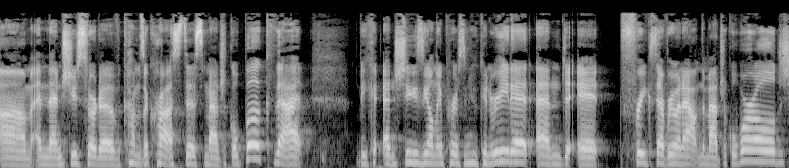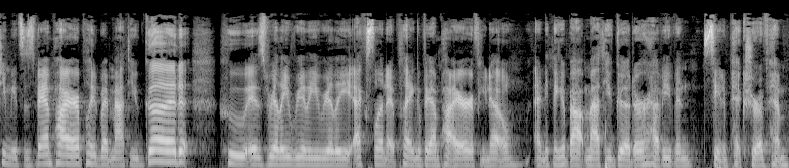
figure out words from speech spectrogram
Um, and then she sort of comes across this magical book that, and she's the only person who can read it, and it freaks everyone out in the magical world. She meets this vampire played by Matthew Goode, who is really, really, really excellent at playing a vampire. If you know anything about Matthew Goode or have even seen a picture of him,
